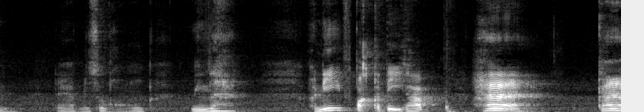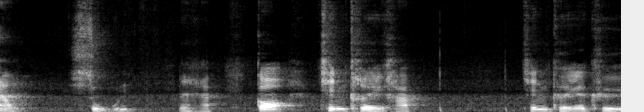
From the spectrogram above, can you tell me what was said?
1นะครับในส่วนของวิ่งล่างคราวนี้ปกติครับ 5 9 0นะครับ ก็เช่นเคยครับ เช่นเคยก็คือ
